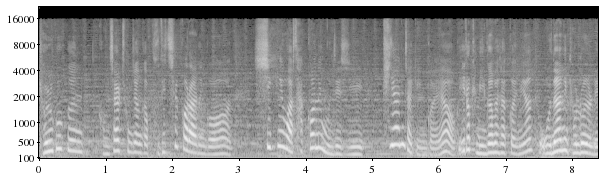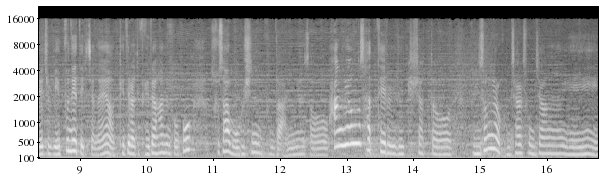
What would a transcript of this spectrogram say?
결국은 검찰총장과 부딪힐 거라는 건 시기와 사건의 문제지 필연적인 거예요. 이렇게 민감한 사건이면 원하는 결론을 내줄 예쁜 애들이잖아요. 걔들한테 배당하는 거고 수사 모르시는 분도 아니면서 항명 사태를 일으키셨던 윤석열 검찰총장이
